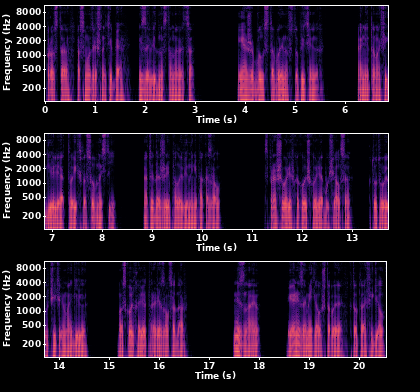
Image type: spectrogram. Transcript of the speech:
Просто посмотришь на тебя, и завидно становится. Я же был с тобой на вступительных. Они там офигели от твоих способностей, а ты даже и половины не показал. Спрашивали, в какой школе обучался, кто твой учитель магии, во сколько лет прорезался дар. Не знаю. Я не заметил, чтобы кто-то офигел.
